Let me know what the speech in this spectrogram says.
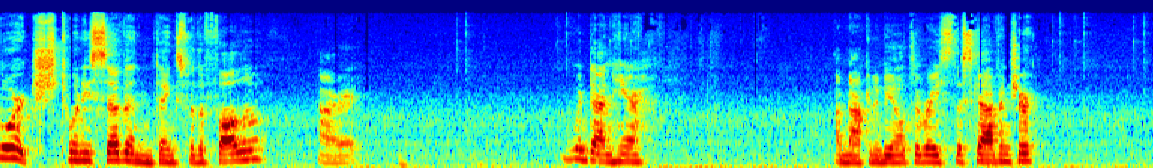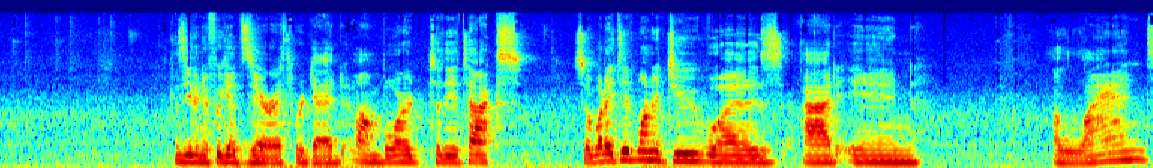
Scorch27, thanks for the follow. Alright. We're done here. I'm not going to be able to race the Scavenger. Because even if we get Zareth, we're dead on board to the attacks. So what I did want to do was add in a land.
